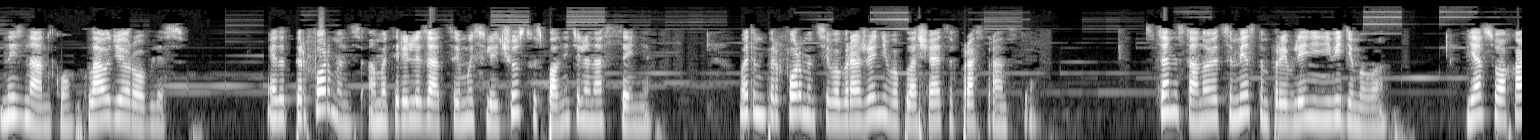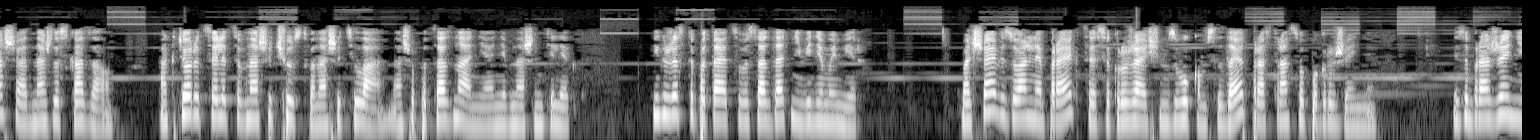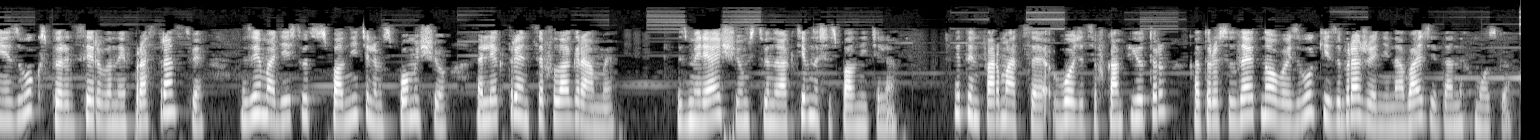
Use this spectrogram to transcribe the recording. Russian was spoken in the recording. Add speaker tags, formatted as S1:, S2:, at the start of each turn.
S1: Наизнанку. Клаудио Роблес. Этот перформанс о материализации мыслей и чувств исполнителя на сцене. В этом перформансе воображение воплощается в пространстве. Сцена становится местом проявления невидимого. Ясу Охаши однажды сказал, актеры целятся в наши чувства, наши тела, наше подсознание, а не в наш интеллект. Их жесты пытаются воссоздать невидимый мир. Большая визуальная проекция с окружающим звуком создает пространство погружения. Изображение и звук, спроецированные в пространстве, взаимодействуют с исполнителем с помощью электроэнцефалограммы, измеряющей умственную активность исполнителя. Эта информация вводится в компьютер, который создает новые звуки и изображения на базе данных мозга.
